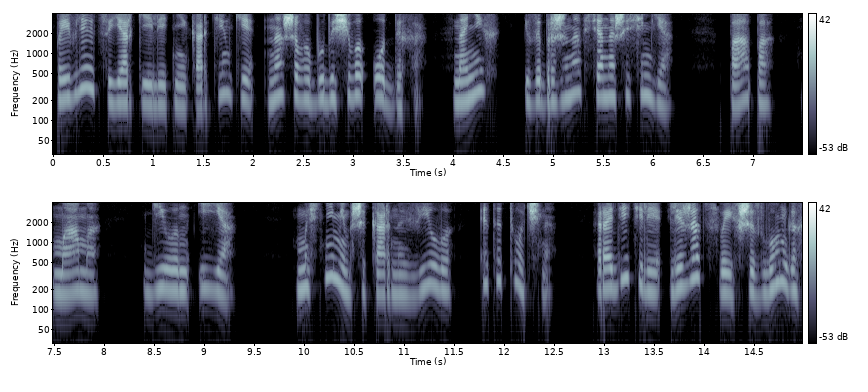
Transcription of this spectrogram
появляются яркие летние картинки нашего будущего отдыха. На них изображена вся наша семья. Папа, мама, Дилан и я. Мы снимем шикарную виллу, это точно. Родители лежат в своих шезлонгах,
